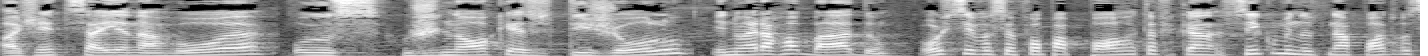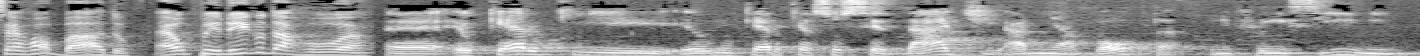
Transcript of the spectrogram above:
A gente saía na rua, os, os Nokias de tijolo e não era roubado. Hoje, se você for pra porta, ficar cinco minutos na porta, você é roubado. É o perigo da rua. É, eu quero que. Eu não quero que a sociedade à minha volta influencie em mim.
